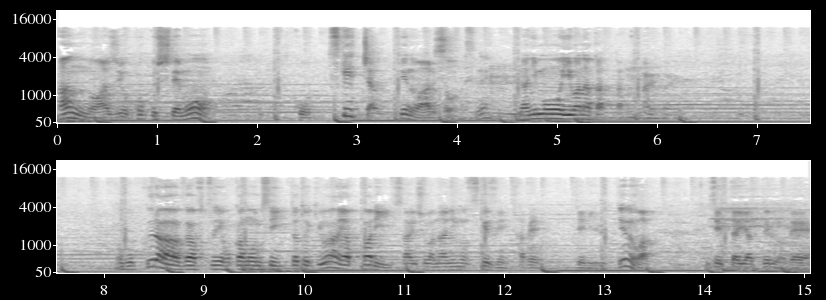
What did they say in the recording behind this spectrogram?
あんの味を濃くしてもこうつけちゃうっていうのはあると思うんですね。うん何も言わなかった、はい僕らが普通に他のお店行った時はやっぱり最初は何もつけずに食べてみるっていうのは絶対やってるので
